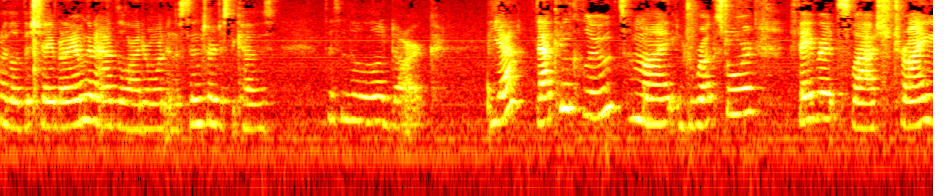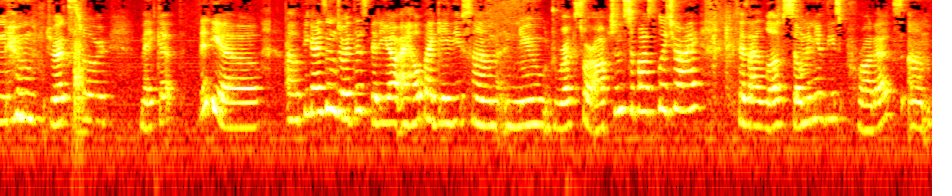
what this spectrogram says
I love this shade, but I am going to add the lighter one in the center just because this is a little dark. Yeah, that concludes my drugstore favorite slash trying new drugstore makeup video. I hope you guys enjoyed this video. I hope I gave you some new drugstore options to possibly try because I love so many of these products. Um,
